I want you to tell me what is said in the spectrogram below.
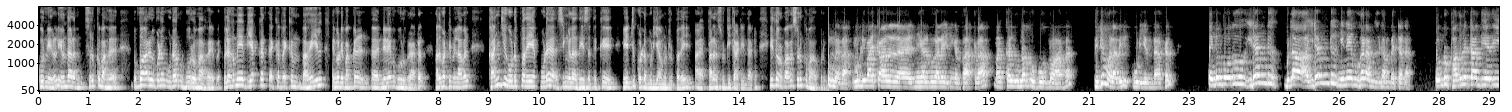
கூறினீர்கள் இருந்தாலும் சுருக்கமாக இவ்வாறு இவ்வளவு உணர்வு பூர்வமாக உலகமே வியக்கத்தக்க வைக்கும் வகையில் எங்களுடைய மக்கள் அஹ், நினைவு கூறுகிறார்கள். அது மட்டும் இல்லாமல் கஞ்சி கொடுப்பதையே கூட சிங்கள தேசத்துக்கு ஏற்றுக்கொள்ள முடியாமல் இருப்பதை அஹ், பலர் சுட்டிக்காட்டியிருந்தார்கள். இது தொடர்பாக சுருக்கமாக கூறும் உண்மைதான். முள்ளிவாய்க்கால் நிகழ்வுகளை நீங்கள் பார்க்கலாம். மக்கள் உணர்வு பூர்வமாக பெருமளவில் கூடியிருந்தார்கள். என்னும் போது இரண்டு விழா இரண்டு நினைவுகள் அங்கு இடம்பெற்றன. ஒன்று பதினெட்டாம் தேதி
